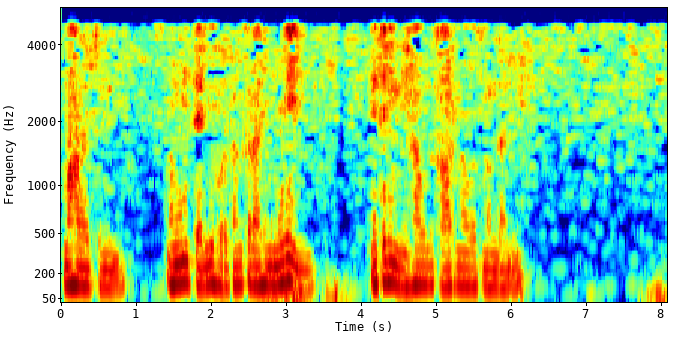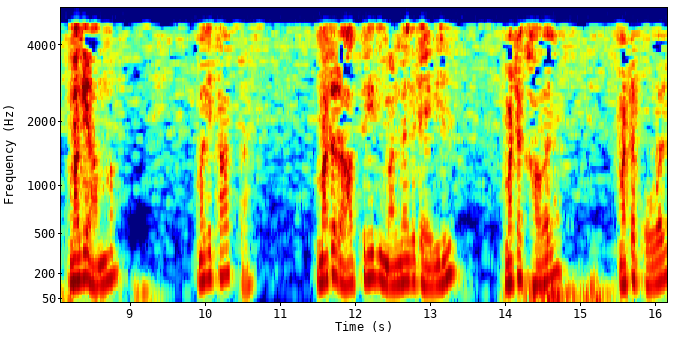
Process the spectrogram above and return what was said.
මහරජතුමනි මම මේ තැලි හොරකම් කරා එහෙම නෙවෙයි. මෙතනින් එහා වුණු කාරණාවක් මම දන්නේ. මගේ අම්මා මගේ තාත්තා මට රාත්‍රියේදී මන් ළඟට ඇවිල්ලා මට කවල මට පොවල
